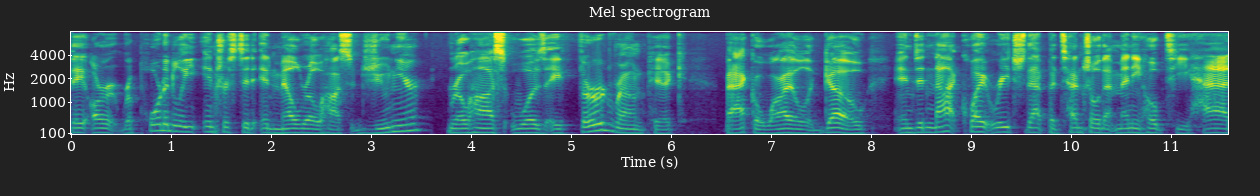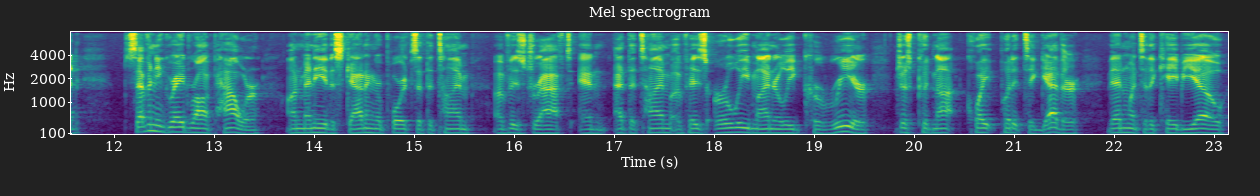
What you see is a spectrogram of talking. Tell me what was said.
they are reportedly interested in Mel Rojas Jr. Rojas was a third round pick back a while ago and did not quite reach that potential that many hoped he had. 70 grade raw power on many of the scouting reports at the time of his draft and at the time of his early minor league career, just could not quite put it together. Then went to the KBO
